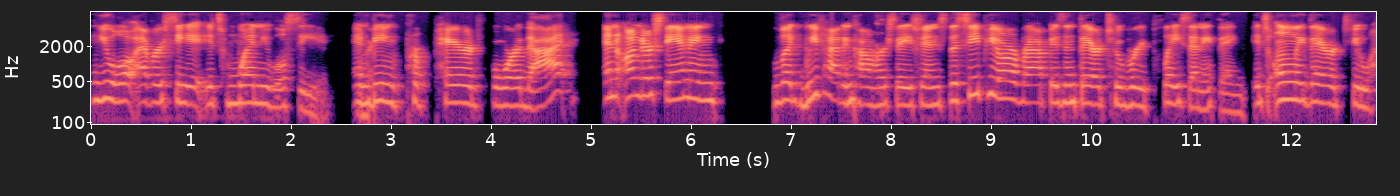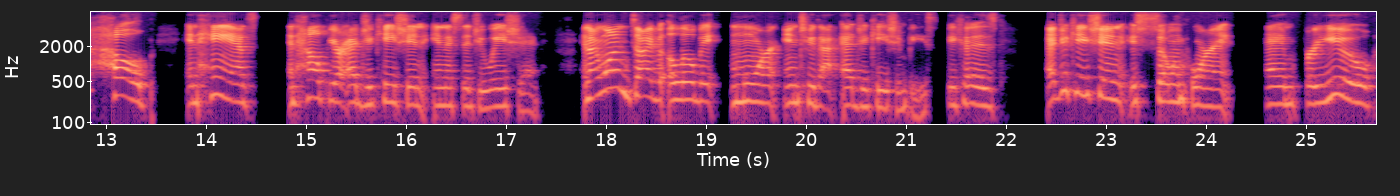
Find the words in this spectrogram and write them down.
you will ever see it, it's when you will see it. And right. being prepared for that and understanding like we've had in conversations, the CPR wrap isn't there to replace anything. It's only there to help enhance and help your education in a situation. And I want to dive a little bit more into that education piece because education is so important. And for you,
